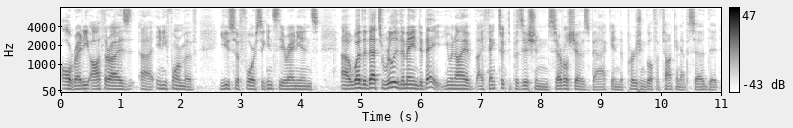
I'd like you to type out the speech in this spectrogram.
already authorize uh, any form of use of force against the Iranians. Uh, whether that's really the main debate. You and I, have, I think, took the position several shows back in the Persian Gulf of Tonkin episode that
